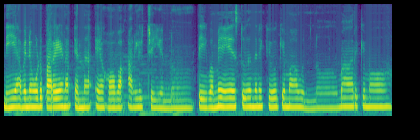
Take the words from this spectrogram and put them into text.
നീ അവനോട് പറയണം എന്ന് യഹോവ അരളി ചെയ്യുന്നു. ദൈവമേ സ്തുതി നിനക്ക് യോഗ്യമാവുന്നു ബാറിക്കുമോ?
